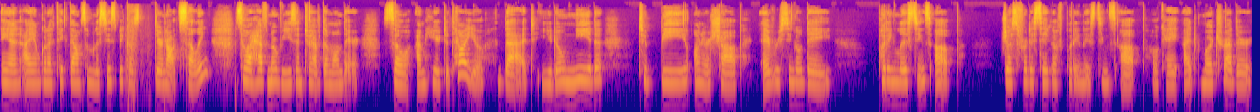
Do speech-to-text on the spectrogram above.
And I am gonna take down some listings because they're not selling, so I have no reason to have them on there. So I'm here to tell you that you don't need to be on your shop every single day putting listings up just for the sake of putting listings up, okay? I'd much rather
